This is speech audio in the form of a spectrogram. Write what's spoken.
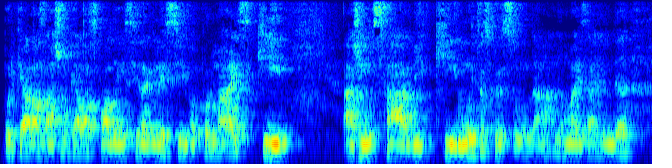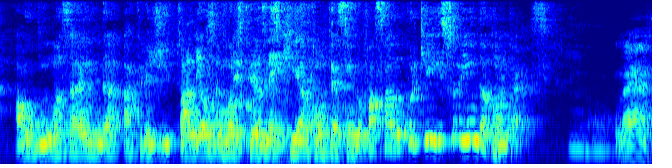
porque elas acham que elas podem ser agressivas, por mais que a gente sabe que muitas coisas mudaram, mas ainda algumas ainda acreditam Podem em algumas coisas que violência. acontecem no passado, porque isso ainda acontece, né?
